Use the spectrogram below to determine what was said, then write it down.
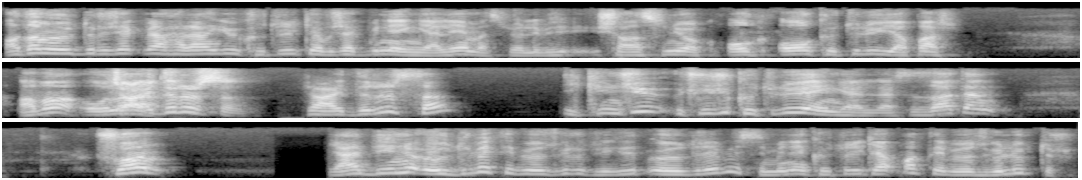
adam öldürecek ve herhangi bir kötülük yapacak birini engelleyemez. Öyle bir şansın yok. O, o kötülüğü yapar. Ama ona Caydırırsın. caydırırsan ikinci, üçüncü kötülüğü engellersin. Zaten şu an yani birini öldürmek de bir özgürlüktür. Gidip öldürebilirsin. Birine kötülük yapmak da bir özgürlüktür.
